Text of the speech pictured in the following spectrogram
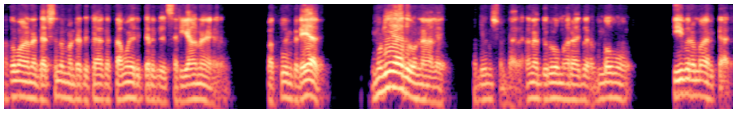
பகவான தரிசனம் பண்றதுக்காக தவம் இருக்கிறது சரியான பக்குவம் கிடையாது. முடியாது உன்னால அப்படின்னு சொல்றாரு. ஆனா துருவ மகாராஜ் ரொம்பவும் தீவிரமா இருக்காரு.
